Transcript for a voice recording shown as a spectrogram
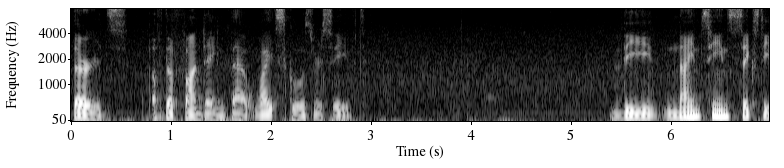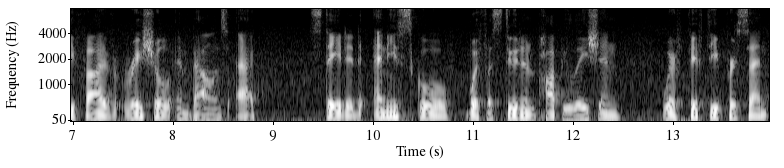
thirds of the funding that white schools received. The 1965 Racial Imbalance Act stated any school with a student population where 50%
